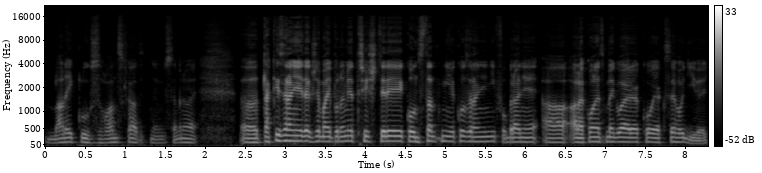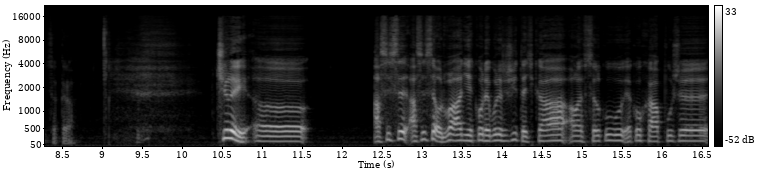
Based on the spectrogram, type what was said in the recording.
mladý kluk z Holandska, teď nevím, se jmenuje, uh, taky zraněný, takže mají podle mě tři, čtyři konstantní jako zranění v obraně a, a nakonec Maguire jako jak se hodí, veď, sakra. Čili uh, asi se, asi se odvolání jako nebude řešit teďka, ale v celku jako chápu, že,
